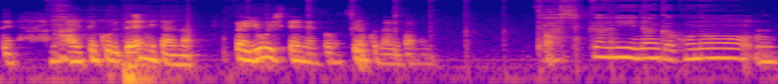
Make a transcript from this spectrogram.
て帰ってくるで、みたいな。用意してんねん、その強くなるために。確かになんかこの、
